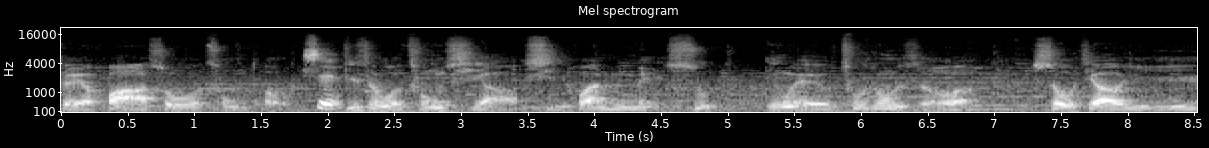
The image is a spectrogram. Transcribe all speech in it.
这要话说从头。是，其实我从小喜欢美术，因为初中的时候啊，受教于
